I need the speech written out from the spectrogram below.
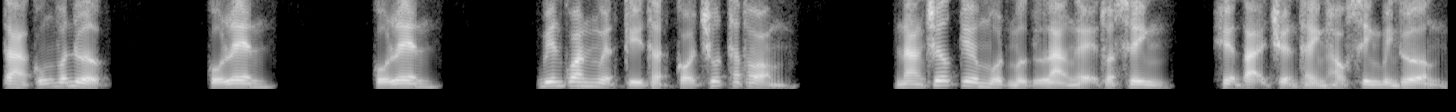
ta cũng vẫn được. Cố lên. Cố lên. Biên quan nguyệt kỳ thật có chút thất vọng nàng trước kia một mực là nghệ thuật sinh hiện tại chuyển thành học sinh bình thường,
